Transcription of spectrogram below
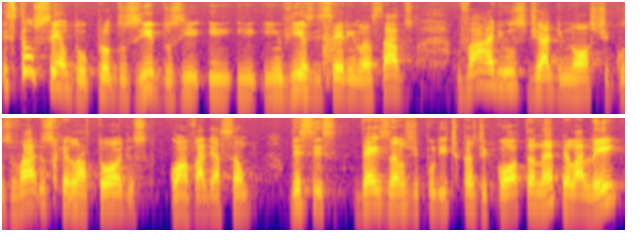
estão sendo produzidos e, e, e em vias de serem lançados vários diagnósticos, vários relatórios com avaliação desses 10 anos de políticas de cota né, pela lei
